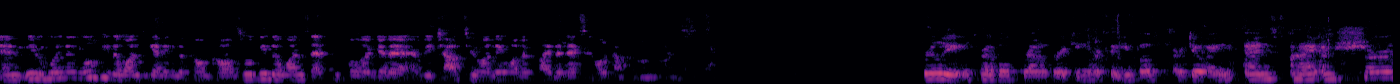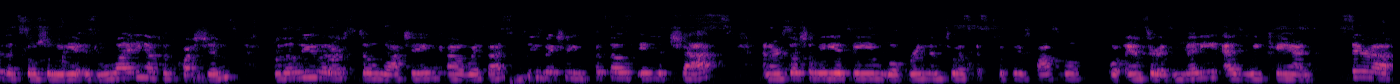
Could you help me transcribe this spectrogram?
and you know when we'll be the ones getting the phone calls we'll be the ones that people are gonna reach out to when they want to apply the next on mars really incredible groundbreaking work that you both are doing. And i am sure that social media is lighting up with questions. For those of you that are still watching uh, with us please make sure you put those in the chats and our social media team will bring them to us as quickly as possible. We'll answer as many as we can. Sarah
